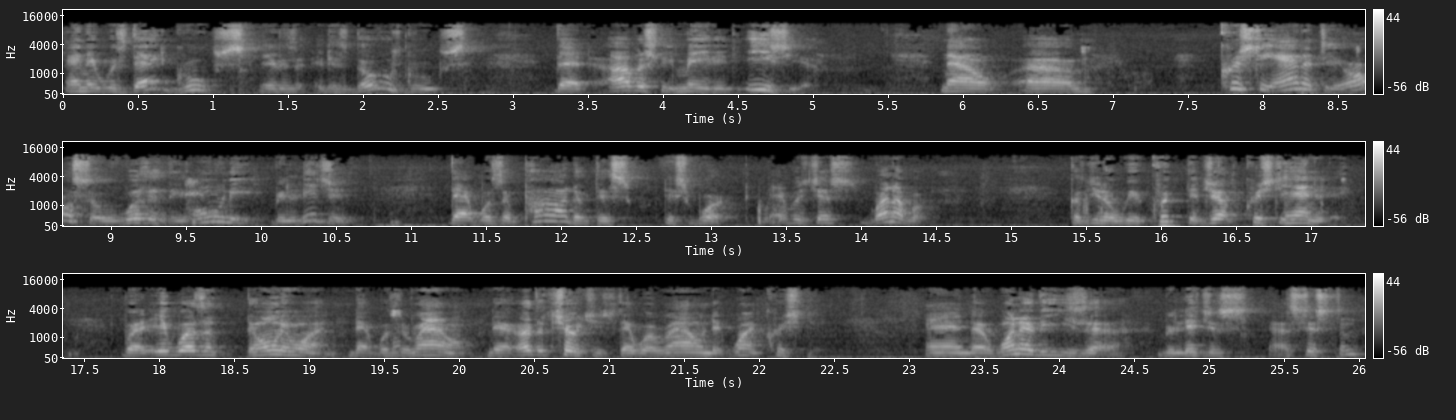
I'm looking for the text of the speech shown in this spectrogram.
And it was that groups, it is, it is those groups that obviously made it easier. Now, um, Christianity also wasn't the only religion that was a part of this, this work. That was just one of them. Because, you know, we're quick to jump Christianity, but it wasn't the only one that was around. There are other churches that were around that weren't Christian. And uh, one of these uh, religious uh, systems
